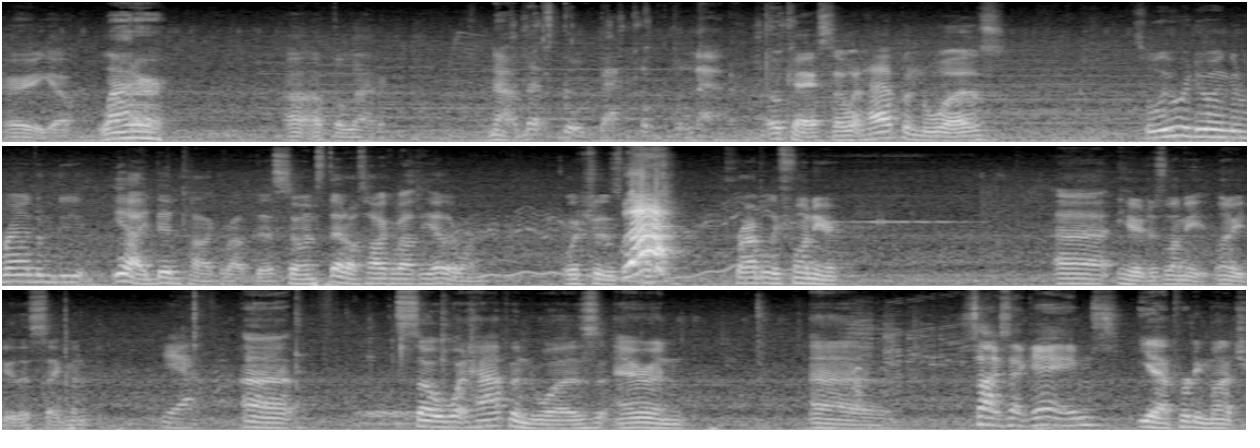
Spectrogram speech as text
There you go. Ladder. Uh, up the ladder. Now let's go back up the ladder. Okay, so what happened was, so we were doing a random. D- yeah, I did talk about this. So instead, I'll talk about the other one, which is Ah! probably funnier. Uh, here, just let me let me do this segment. Yeah. Uh, so what happened was Aaron. Uh, Sucks at games. yeah, pretty much.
